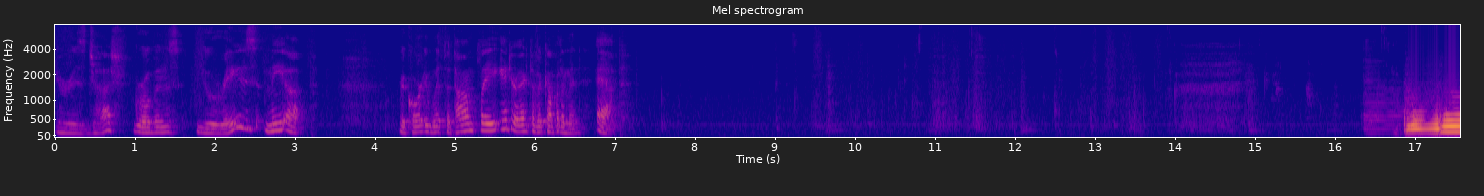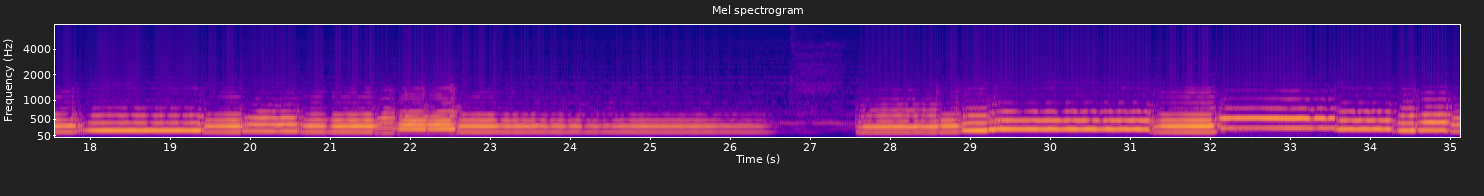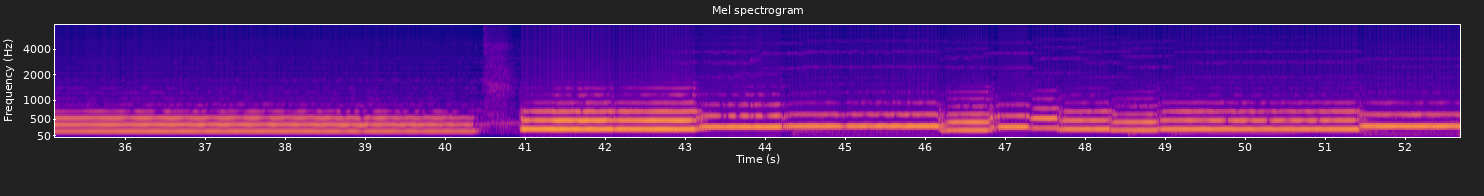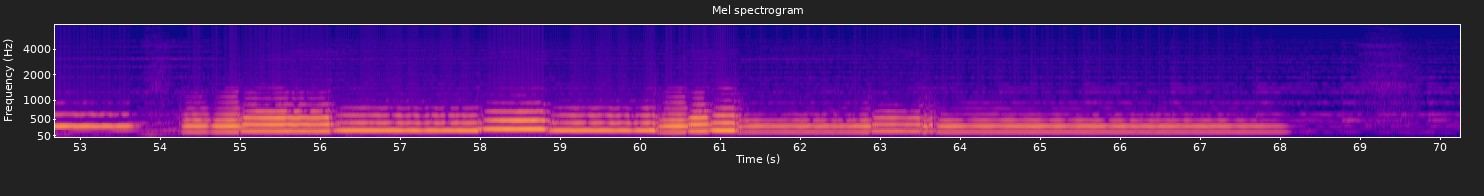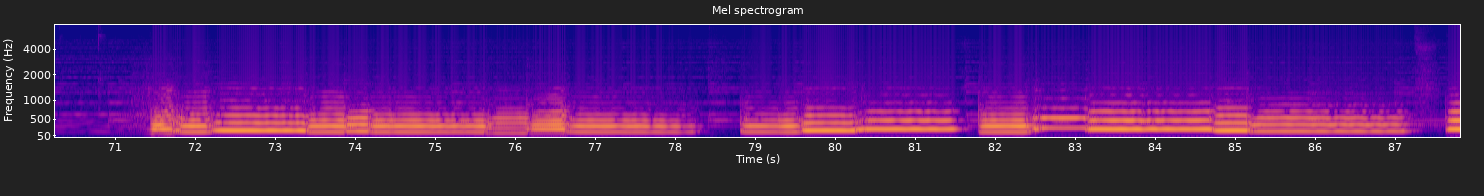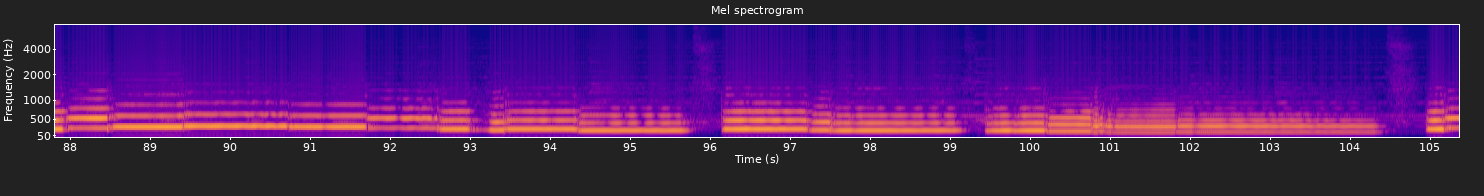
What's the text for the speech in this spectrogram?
Here is Josh Groban's You Raise Me Up, recorded with the Tomplay Interactive Accompaniment app. Mm-hmm. Mm-hmm. Mm-hmm.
